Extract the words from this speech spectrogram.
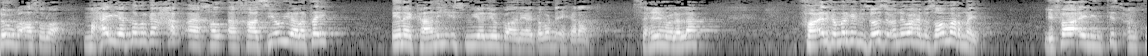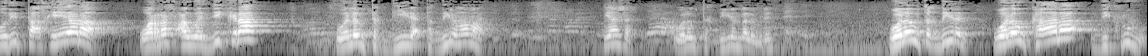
lowba asal maxay yeedna kolkaa khaasiye u yeelatay inay kaaniyo ismigeediyo go-ani ay daba dhici karaan. Saxiix wala la? Faacilka markaynu soo soconay waxaynu soo marnay lifaacilin tiscun khudi takhiira wrafca wdikra walow taqdiira. Taqdiiran waa mahay. Yaasha walow taqdiiran baa lagu le walow taqdiiran walow kaana dikruhu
